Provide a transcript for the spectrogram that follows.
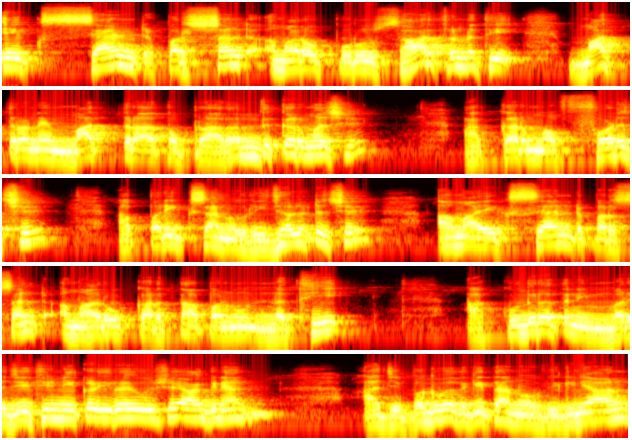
એક સેન્ટ પર્સન્ટ અમારો પુરુષાર્થ નથી, માત્ર ને માત્ર આ તો પ્રારબ્ધ કર્મ છે, આ કર્મ ફળ છે, આ પરીક્ષાનું રિઝલ્ટ છે, આમાં એક સેન્ટ પર્સન્ટ અમારું કરતાપણું નથી આ કુદરતની મરજીથી નીકળી રહ્યું છે આ જ્ઞાન. આજે ભગવદ્ ગીતાનું વિજ્ઞાન,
